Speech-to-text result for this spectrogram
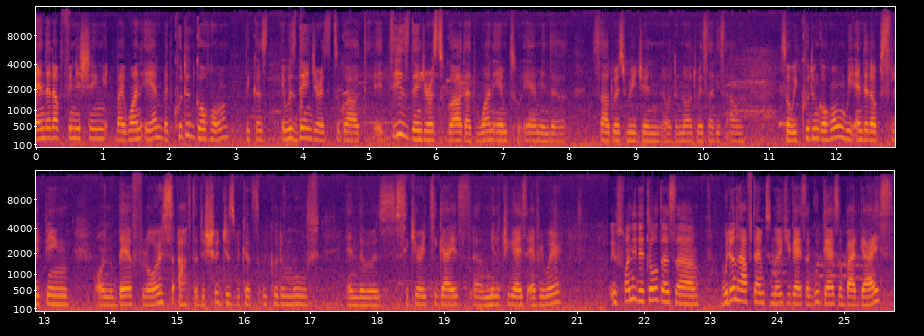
ended up finishing by 1 a.m., but couldn't go home because it was dangerous to go out. It is dangerous to go out at 1 a.m., 2 a.m. in the southwest region or the northwest at this hour. So we couldn't go home. We ended up sleeping on bare floors after the shoot just because we couldn't move. And there was security guys, uh, military guys everywhere. It's funny, they told us, uh, we don't have time to know if you guys are good guys or bad guys.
